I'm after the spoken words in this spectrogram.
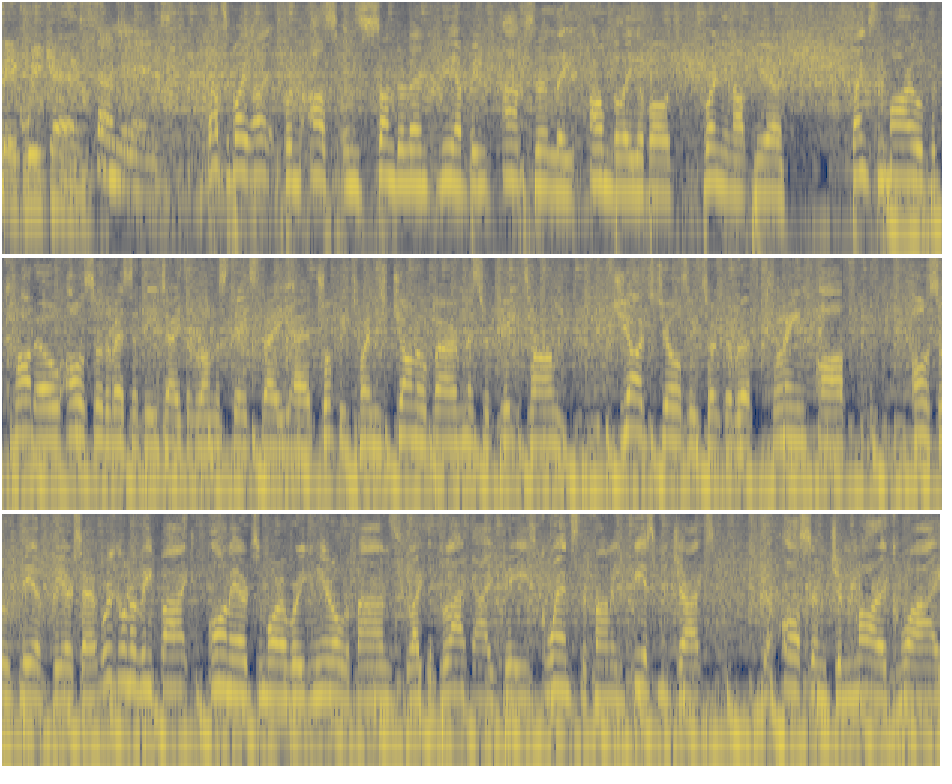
Big weekend. Sunderland. That's about it from us in Sunderland. You have been absolutely unbelievable. It's brilliant up here. Thanks to Mauro Picotto, also the rest of the DJs that were on the stage today. Uh, Trophy Twins, Jon O'Bir, Mr. Pete Tong, Judge Jules, who took the roof clean off. Also, Dave Pearce. Uh, we're going to be back on air tomorrow where you can hear all the bands like the Black Eyed Peas, Gwen Stefani, Basement Jaxx, the awesome Jamiroquai.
